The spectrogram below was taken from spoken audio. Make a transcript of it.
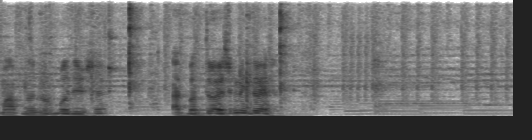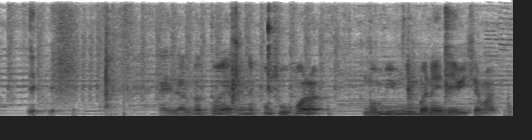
માપનો લોટ બોધ્યું છે. આ બધું હશે કે નહીં તો કઈ જાત બધું એને પૂછવું પડે. મમ્મી એમની બનાવી દેવી છે મારે.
